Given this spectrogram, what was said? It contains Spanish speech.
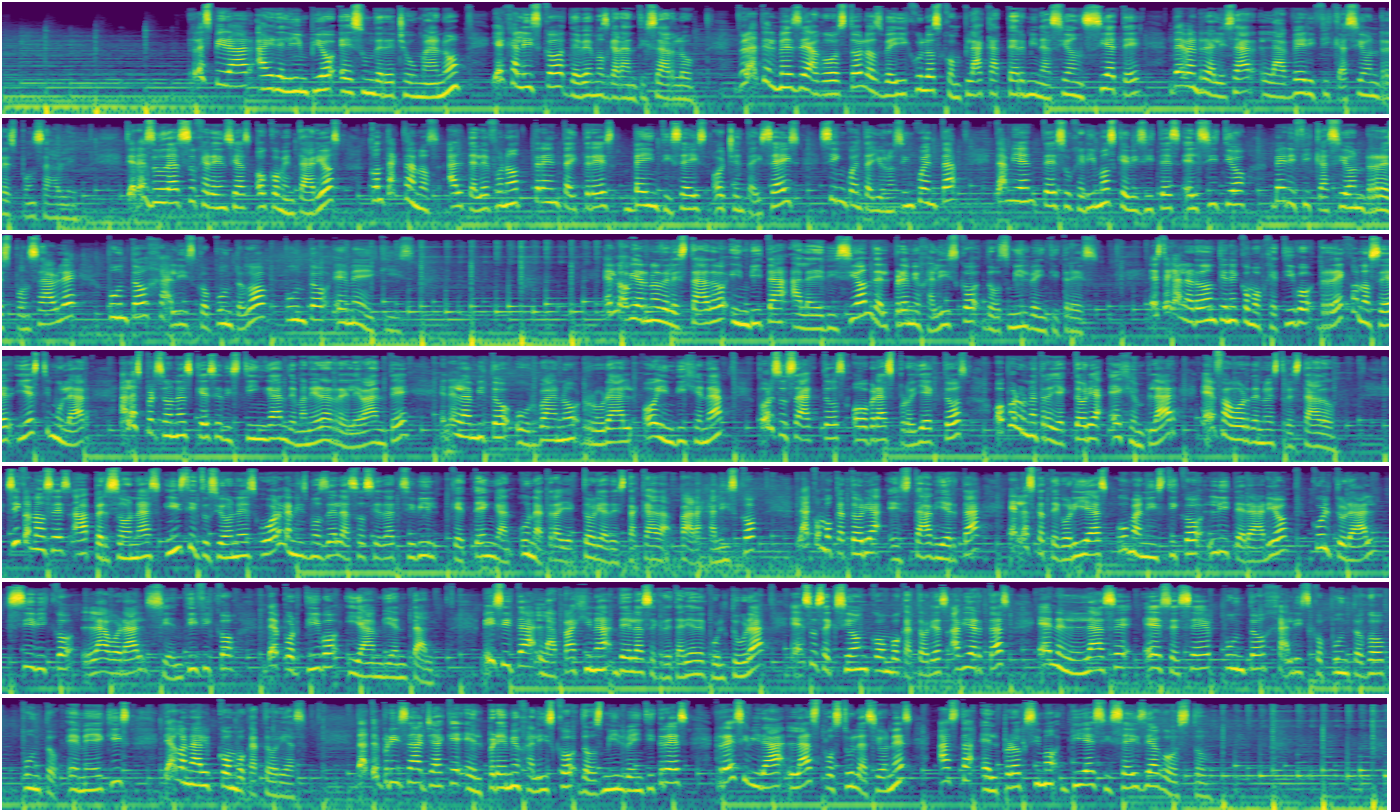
Respirar aire limpio es un derecho humano y en Jalisco debemos garantizarlo. Durante el mes de agosto, los vehículos con placa terminación 7 deben realizar la verificación responsable. ¿Tienes dudas, sugerencias o comentarios? Contáctanos al teléfono 33 26 86 51 50. También te sugerimos que visites el sitio verificacionresponsable.jalisco.gov.mx. Gobierno del estado invita a la edición del Premio Jalisco 2023. Este galardón tiene como objetivo reconocer y estimular a las personas que se distingan de manera relevante en el ámbito urbano, rural o indígena por sus actos, obras, proyectos o por una trayectoria ejemplar en favor de nuestro Estado. Si conoces a personas, instituciones u organismos de la sociedad civil que tengan una trayectoria destacada para Jalisco, la convocatoria está abierta en las categorías humanístico, literario, cultural, cívico, laboral, científico, deportivo y ambiental. Visita la página de la Secretaría de Cultura en su sección Convocatorias Abiertas en el enlace sc.jalisco.gov.mx diagonal convocatorias. Date prisa ya que el Premio Jalisco 2023 recibirá las postulaciones hasta el próximo 16 de agosto.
